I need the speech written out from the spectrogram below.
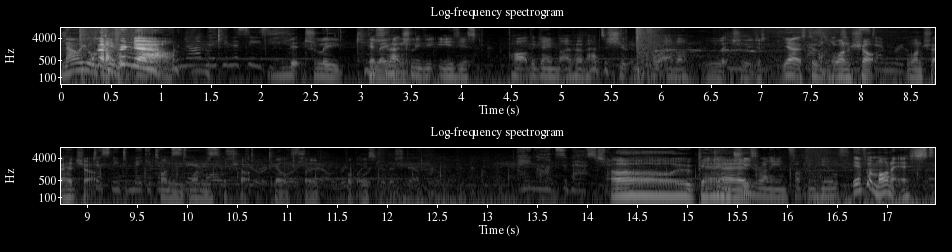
Now you're gonna kill- pin down! We're not making this literally killing. is actually the easiest part of the game that I've ever had to shoot him before ever. Literally just. Yeah, it's because it's one shot. One shot headshot. Just need to make it One, one headshot kills both boys. Hang on, Sebastian. Oh, who Again, she's running in fucking heels. If I'm honest,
